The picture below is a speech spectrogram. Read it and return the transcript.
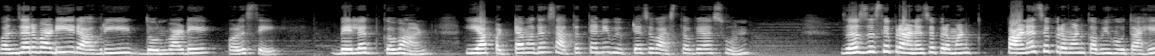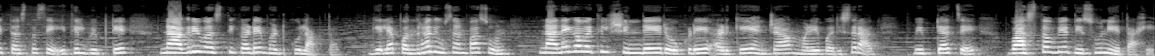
वंजारवाडी राहुरी दोनवाडे पळसे बेलद गव्हाण या पट्ट्यामध्ये सातत्याने बिबट्याचं वास्तव्य असून जसजसे प्राण्याचे प्रमाण पाण्याचे प्रमाण कमी होत आहे तसतसे येथील बिबटे नागरी वस्तीकडे भटकू लागतात. गेल्या पंधरा दिवसांपासून नाणेगाव येथील शिंदे रोकडे अडके यांच्या मळे परिसरात बिबट्याचे वास्तव्य दिसून येत आहे.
